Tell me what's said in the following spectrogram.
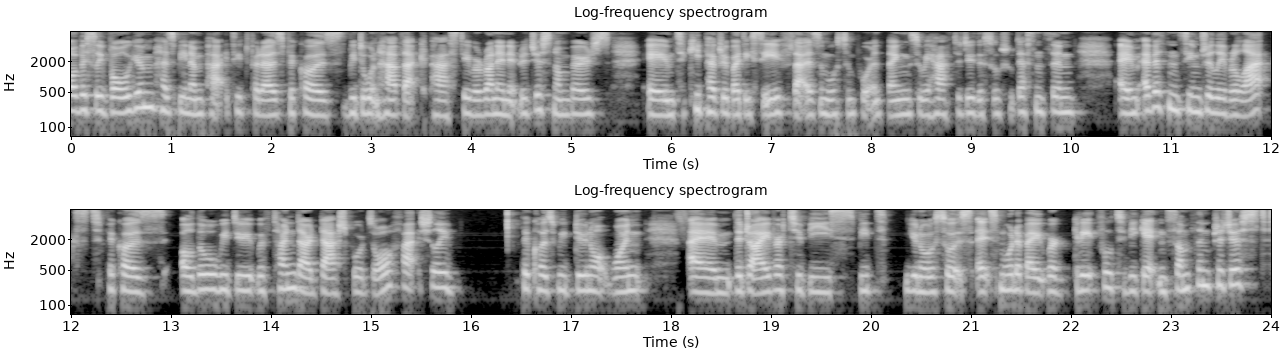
obviously volume has been impacted for us because we don't have that capacity. We're running at reduced numbers um, to keep everybody safe. That is the most important thing. So we have to do the social distancing. Um, everything seems really relaxed because although we do we've turned our dashboards off actually because we do not want um, the driver to be speed you know so it's it's more about we're grateful to be getting something produced.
